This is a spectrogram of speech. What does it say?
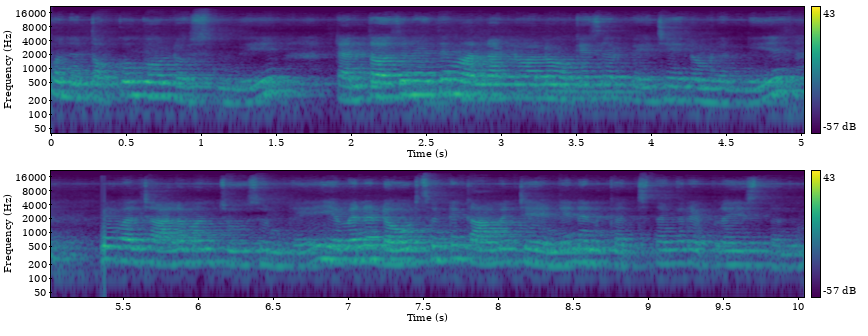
కొంచెం తక్కువ గోల్డ్ వస్తుంది. టెన్ థౌజండ్ అయితే మనలాంటి వాళ్ళు ఒకేసారి పే చేయలేములండి వాళ్ళు చాలామంది చూసుంటే ఏమైనా డౌట్స్ ఉంటే కామెంట్ చేయండి నేను ఖచ్చితంగా రిప్లై ఇస్తాను.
